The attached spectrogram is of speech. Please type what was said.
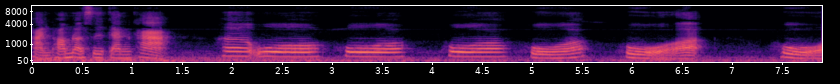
ผ่านพร้อมเราซื้อกันค่ะเฮอวัวหัวหัวหัวหัวหัว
